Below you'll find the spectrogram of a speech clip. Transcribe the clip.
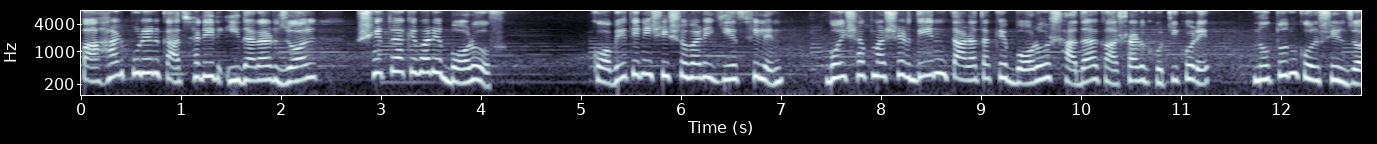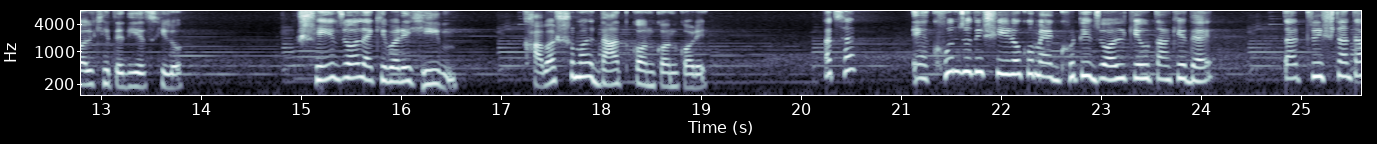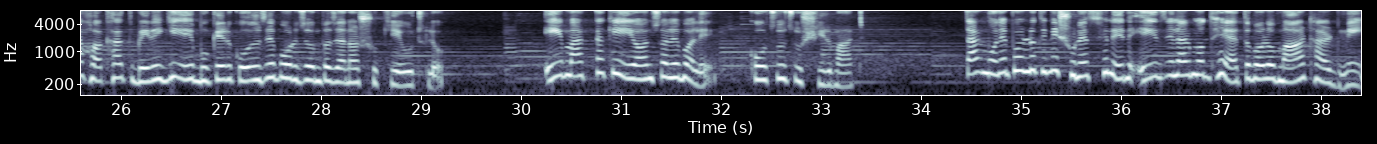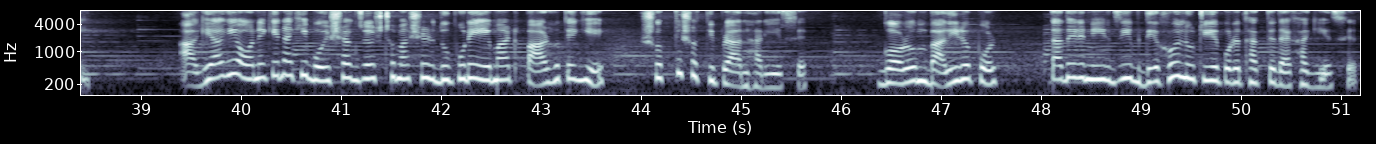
পাহাড়পুরের কাছারির ইদারার জল, সে তো একেবারে বরফ। কবে তিনি শিষ্যবাড়ি গিয়েছিলেন, বৈশাখ মাসের দিন তারা তাকে বড় সাদা কাঁসার ঘটি করে নতুন কলসির জল খেতে দিয়েছিল। সেই জল একেবারে হিম। খাবার সময় দাঁত কনকন করে। আচ্ছা এখন যদি সেই রকম এক ঘটি জল কেউ তাকে দেয়, তার তৃষ্ণাটা হঠাৎ বেড়ে গিয়ে বুকের কলজে পর্যন্ত যেন শুকিয়ে উঠল। এই মাঠটাকে এই অঞ্চলে বলে কচু চুষির মাঠ। তার মনে পড়ল তিনি শুনেছিলেন, এই জেলার মধ্যে এত বড় মাঠ আর নেই। আগে আগে অনেকে নাকি বৈশাখ জ্যৈষ্ঠ মাসের দুপুরে এ মাঠ পার হতে গিয়ে সত্যি সত্যি প্রাণ হারিয়েছে। গরম বালির ওপর তাদের নির্জীব দেহ লুটিয়ে পড়ে থাকতে দেখা গিয়েছে।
